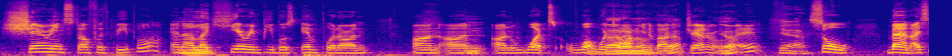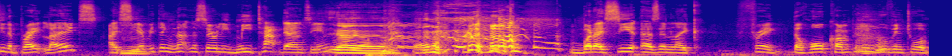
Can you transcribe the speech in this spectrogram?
sharing stuff with people, and I Mm-hmm. like hearing people's input on, on on on what what we're talking about Yeah, in general, yeah. right? Yeah. So. Man, I see the bright lights. I see everything. Not necessarily me tap dancing. Yeah, yeah, yeah. I know. but I see it as in like, frig, the whole company moving to a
